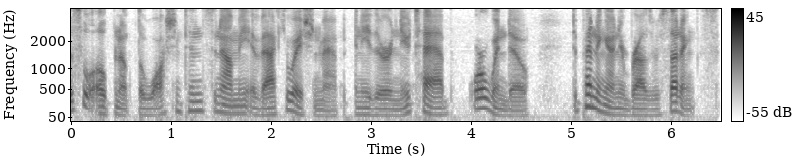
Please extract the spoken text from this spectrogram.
This will open up the Washington Tsunami Evacuation Map in either a new tab or window, depending on your browser settings.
